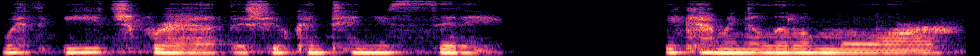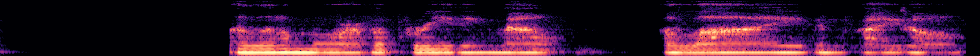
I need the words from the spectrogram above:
With each breath, as you continue sitting, becoming a little more, a little more of a breathing mountain, alive and vital,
